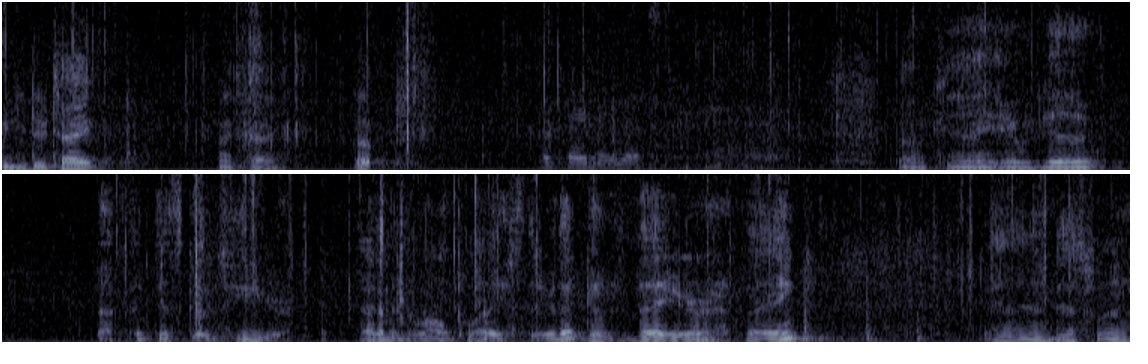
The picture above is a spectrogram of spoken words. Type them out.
Can you do tape? Okay. Oops. Okay, here we go. I think this goes here. That I'm in the wrong place there. That goes there, I think. And then this one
